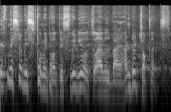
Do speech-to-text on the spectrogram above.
If Mr. Beast comment on this video, so I will buy 100 chocolates.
